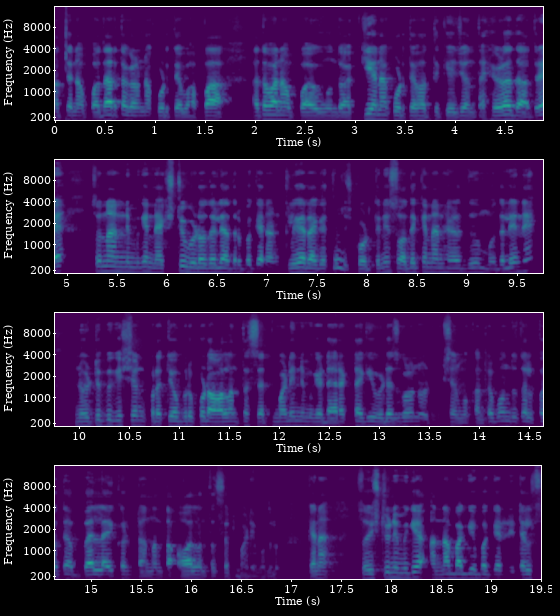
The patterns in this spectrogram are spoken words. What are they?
ಮತ್ತೆ ನಾವು ಪದಾರ್ಥಗಳನ್ನ ಕೊಡ್ತೇವಪ್ಪ, ಅಥವಾ ನಾವು ಒಂದು ಅಕ್ಕಿಯನ್ನ ಕೊಡ್ತೇವೆ ಹತ್ತು ಕೆಜಿ ಅಂತ ಹೇಳೋದಾದ್ರೆ. ಸೊ ನಾನು ನಿಮಗೆ ನೆಕ್ಸ್ಟ್ ವಿಡಿಯೋದಲ್ಲಿ ಅದ್ರ ಬಗ್ಗೆ ನಾನು ಕ್ಲಿಯರ್ ಆಗಿ ತಿಳಿಸ್ಕೊಡ್ತೀನಿ. ಸೊ ಅದಕ್ಕೆ ನಾನು ಹೇಳಿದ್ದು ಮೊದಲೇನೆ ನೋಟಿಫಿಕೇಶನ್ ಪ್ರತಿಯೊಬ್ಬರು ಕೂಡ ಆಲ್ ಅಂತ ಸೆಟ್ ಮಾಡಿ, ನಿಮಗೆ ಡೈರೆಕ್ಟ್ ಆಗಿ ವಿಡಿಯೋಸ್ಗಳು ನೋಟಿಫಿಕೇಶನ್ ಮುಖಾಂತರ ಬಂದು ತಲುಪತ್ತೆ. ಬೆಲ್ ಐಕನ್ ಟನ್ ಅಂತ ಆಲ್ ಅಂತ ಸೆಟ್ ಮಾಡಿ ಮೊದಲು. ಓಕೆನಾ ಸೊ ಇಷ್ಟು ನಿಮಗೆ ಅನ್ನ ಬಗ್ಗೆ ಬಗ್ಗೆ ಡೀಟೇಲ್ಸ್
